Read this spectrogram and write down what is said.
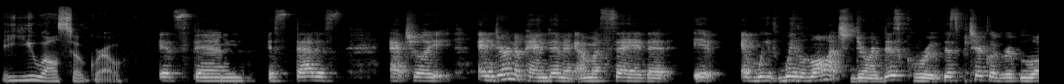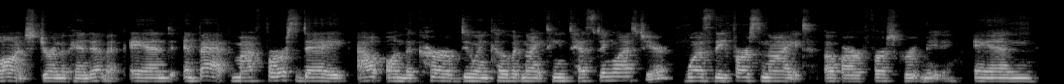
you also grow. It's been, it's that is actually, and during the pandemic, I must say that it and we we launched during this group this particular group launched during the pandemic. And in fact my first day out on the curb doing covid-19 testing last year was the first night of our first group meeting. And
